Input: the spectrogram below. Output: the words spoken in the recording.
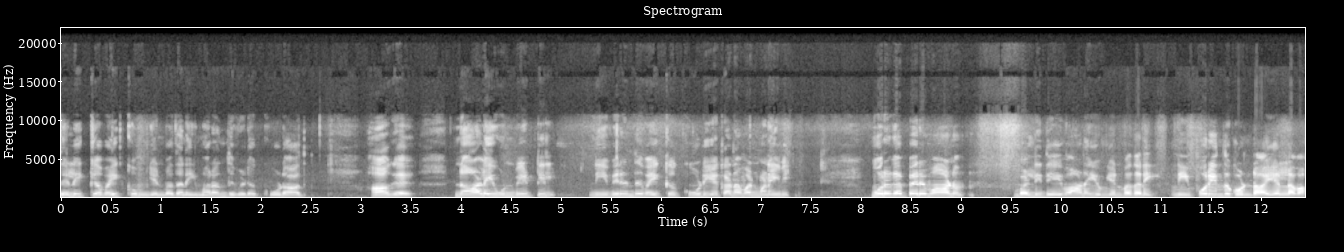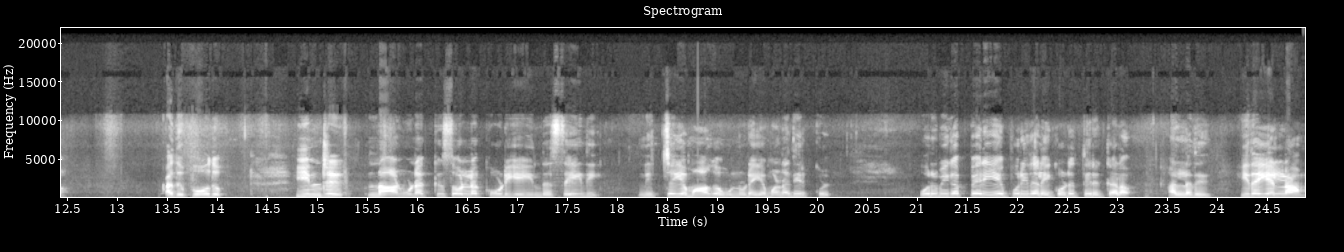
செழிக்க வைக்கும் என்பதனை மறந்துவிடக்கூடாது ஆக நாளை உன் வீட்டில் நீ விருந்து வைக்கக்கூடிய கணவன் மனைவி முருகப்பெருமானும் வள்ளி தேவானையும் என்பதனை நீ புரிந்து கொண்டாயல்லவா? அது போதும். இன்று நான் உனக்கு சொல்லக்கூடிய இந்த செய்தி நிச்சயமாக உன்னுடைய மனதிற்குள் ஒரு மிகப்பெரிய புரிதலை கொடுத்திருக்கலாம். அல்லது இதையெல்லாம்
